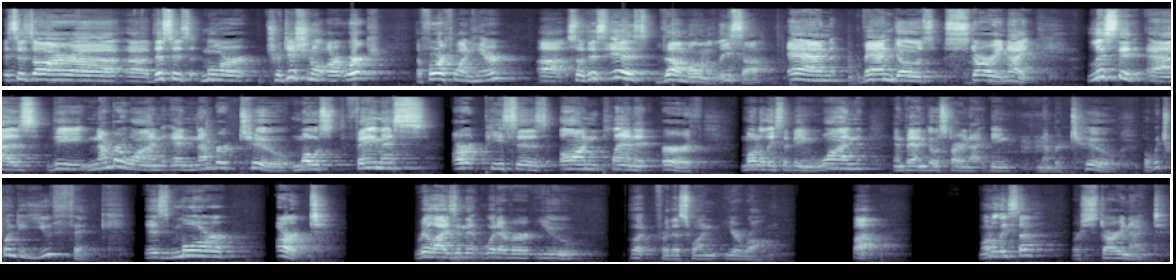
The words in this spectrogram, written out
This is our uh, uh, this is more traditional artwork. The fourth one here. Uh, so this is the Mona Lisa and Van Gogh's Starry Night listed as the number one and number two most famous art pieces on planet Earth. Mona Lisa being one, and Van Gogh's Starry Night being number two. But which one do you think is more art? Realizing that whatever you put for this one, you're wrong. But Mona Lisa or Starry Night?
